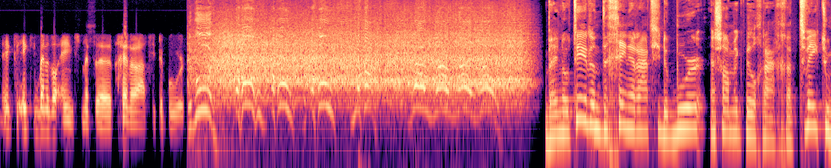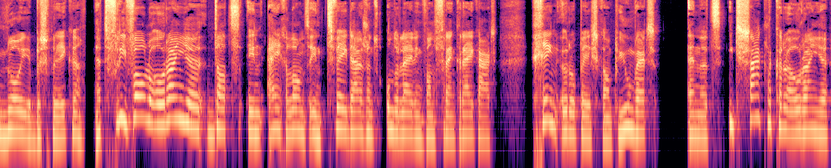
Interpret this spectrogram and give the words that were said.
ik, ik ben het wel eens met de generatie de boer. De boer! Oh, oh, oh, ja! Nou, nou, nou, nou! Wij noteren de generatie de boer. En Sam, ik wil graag eh, twee toernooien bespreken. Het frivole Oranje dat in eigen land in 2000 onder leiding van Frank Rijkaard geen Europees kampioen werd. En het iets zakelijkere Oranje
